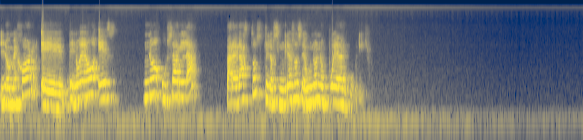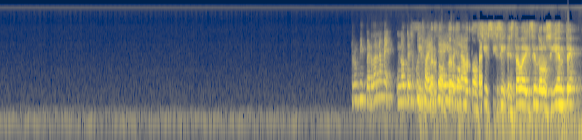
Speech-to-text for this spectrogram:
Lo mejor, eh, de nuevo, es no usarla para gastos que los ingresos de uno no puedan cubrir. Perdóname, no te escucho. Sí, perdón, perdón, perdón. Sí, sí, sí. Estaba diciendo lo siguiente.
